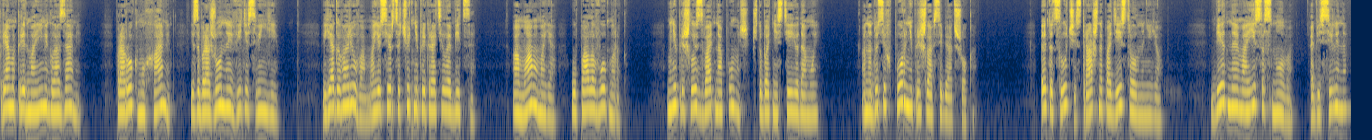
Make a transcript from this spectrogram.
прямо перед моими глазами. Пророк Мухаммед, изображенный в виде свиньи. Я говорю вам, мое сердце чуть не прекратило биться, а мама моя упала в обморок. Мне пришлось звать на помощь, чтобы отнести ее домой. Она до сих пор не пришла в себя от шока. Этот случай страшно подействовал на нее. Бедная Маиса снова, обессиленно,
